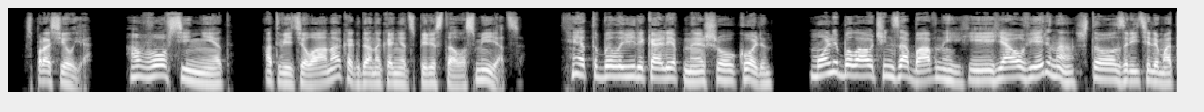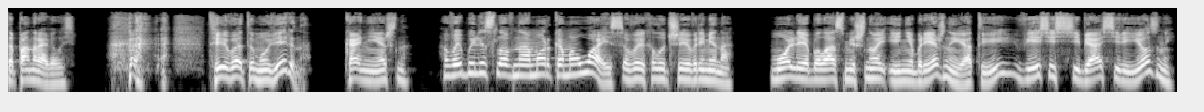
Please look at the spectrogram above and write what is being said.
— спросил я. «Вовсе нет», — ответила она, когда наконец перестала смеяться. «Это было великолепное шоу, Колин. Молли была очень забавной, и я уверена, что зрителям это понравилось». «Ты в этом уверена?» «Конечно. Вы были словно Морком и Уайс в их лучшие времена. Молли была смешной и небрежной, а ты весь из себя серьезный.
